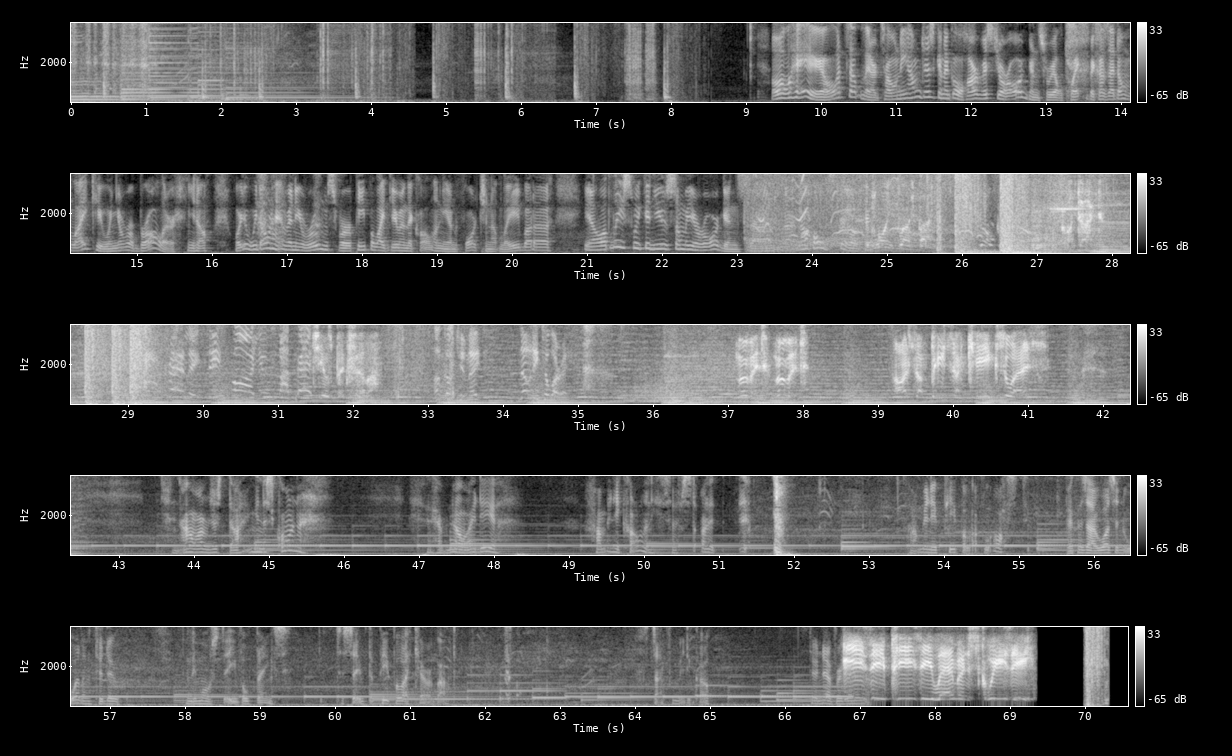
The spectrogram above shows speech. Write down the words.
Well, hey, what's up there, Tony? I'm just gonna go harvest your organs real quick because I don't like you and you're a brawler. You know, we, we don't have any rooms for people like you in the colony, unfortunately, but, uh, you know, at least we could use some of your organs. Uh, now hold still, okay? Deploying flashback. Go, go, go! Big fella. I got you, mate. No need to worry. Move it, move it. It's a piece of cake, so it is. Now I'm just dying in this corner. I have no idea how many colonies I've started. how many people I've lost because I wasn't willing to do the most evil things to save the people I care about. Time for me to go. They're never. Easy peasy lemon squeezy.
